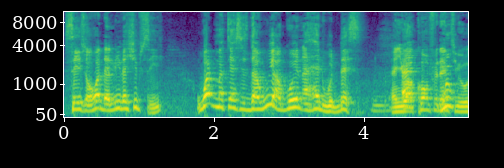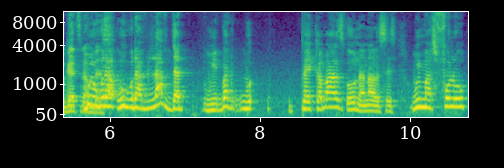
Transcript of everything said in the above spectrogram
says or what the leadership say. What matters is that we are going ahead with this. And you are confident you will get we numbers? would have, we would have loved that, we, but we, per Kamal's own analysis, we must follow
